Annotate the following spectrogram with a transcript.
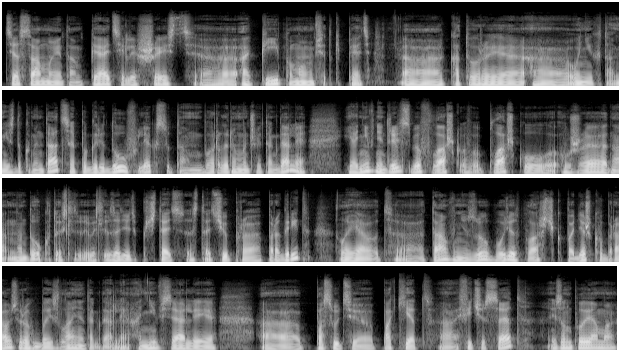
те самые там 5 или 6 э, API, по-моему, все-таки 5, э, которые э, у них там есть документация по гриду, флексу, там, border image и так далее, и они внедрили себе флажку, плашку уже на, на доку. То есть, если зайдете почитать статью про, про грид, layout, там внизу будет плашечка поддержка в браузерах, бейзлайн и так далее. Они взяли, по сути, пакет feature set, из NPM,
